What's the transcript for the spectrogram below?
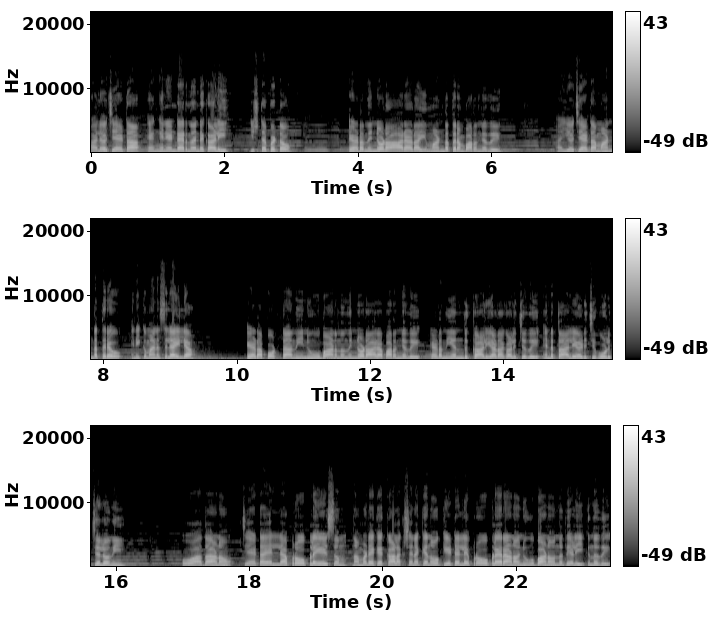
ഹലോ ചേട്ടാ എങ്ങനെയുണ്ടായിരുന്നു എന്റെ കളി? ഇഷ്ടപ്പെട്ടോ? എടാ നിന്നോട് ആരാടാ ഈ മണ്ടത്തരം പറഞ്ഞത്? അയ്യോ ചേട്ടാ മണ്ടത്തരോ? എനിക്ക് മനസ്സിലായില്ല. എടാ പൊട്ട നീ നൂബാണെന്ന് നിന്നോട് ആരാ പറഞ്ഞത്? എടാ നീ എന്ത് കളിയാടാ കളിച്ചത്? എന്റെ തലയടിച്ച് പൊളിച്ചല്ലോ നീ. ഓ അതാണോ. ചേട്ടാ എല്ലാ പ്രോ പ്ലെയേഴ്സും നമ്മുടെയൊക്കെ കളക്ഷനൊക്കെ നോക്കിയിട്ടല്ലേ പ്രോ പ്ലെയർ ആണോ നൂബാണോ എന്ന് തെളിയിക്കുന്നത്.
